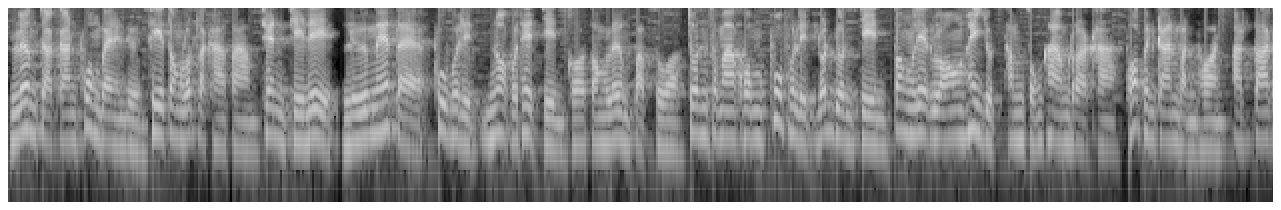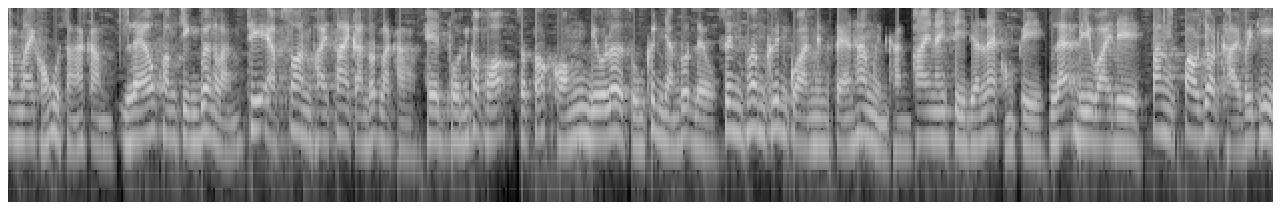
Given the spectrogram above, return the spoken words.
ๆ เริ่มจากการพ่วงแบรนด์อื่นๆ ที่ต้องลดราคาตาม เช่นจีลี่หรือแม้แต่ผู้ผลิตนอกประเทศจีนก็ต้องเริ่มปรับตัว จนสมาคมผู้ผลิตรถยนต์จีนต้องเรียกร้องให้หยุดทำสงครามราคา เพราะเป็นการบั่นทอนอัตรากำไรของอุตสาหกรรม แล้วความจริงเบื้องหลังที่แอบซ่อนภายใต้การลดราคา เหตุผลก็เพราะสต็อกของดีลเลอร์สูงขึ้นอย่างรวดเร็ว ซึ่งเพิ่มขึ้นกว่า 150,000 คัน ภายใน 4 เดือนแรกของปี และ BYD ตั้งเป้ายอดขายไว้ที่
